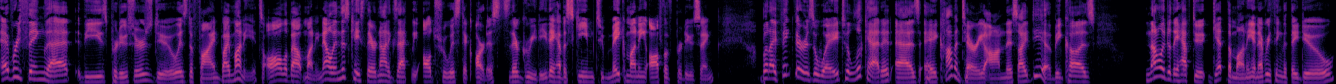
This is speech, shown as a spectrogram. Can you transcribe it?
everything that these producers do is defined by money. It's all about money. Now, in this case, they're not exactly altruistic artists. They're greedy. They have a scheme to make money off of producing. But I think there is a way to look at it as a commentary on this idea because not only do they have to get the money and everything that they do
